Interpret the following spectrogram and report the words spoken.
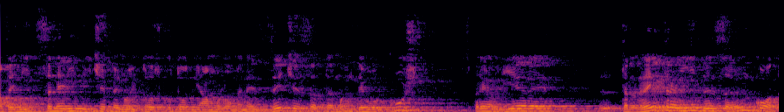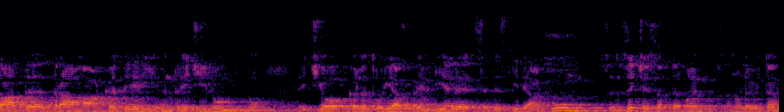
a venit să ne ridice pe noi toți cu tot neamul omenesc. 10 săptămâni de urcuș spre înviere, retrăind însă încă o dată drama căderii întregii lumi. Nu? Deci eu, călătoria spre înviere se deschide acum, sunt 10 săptămâni, să nu le uităm,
